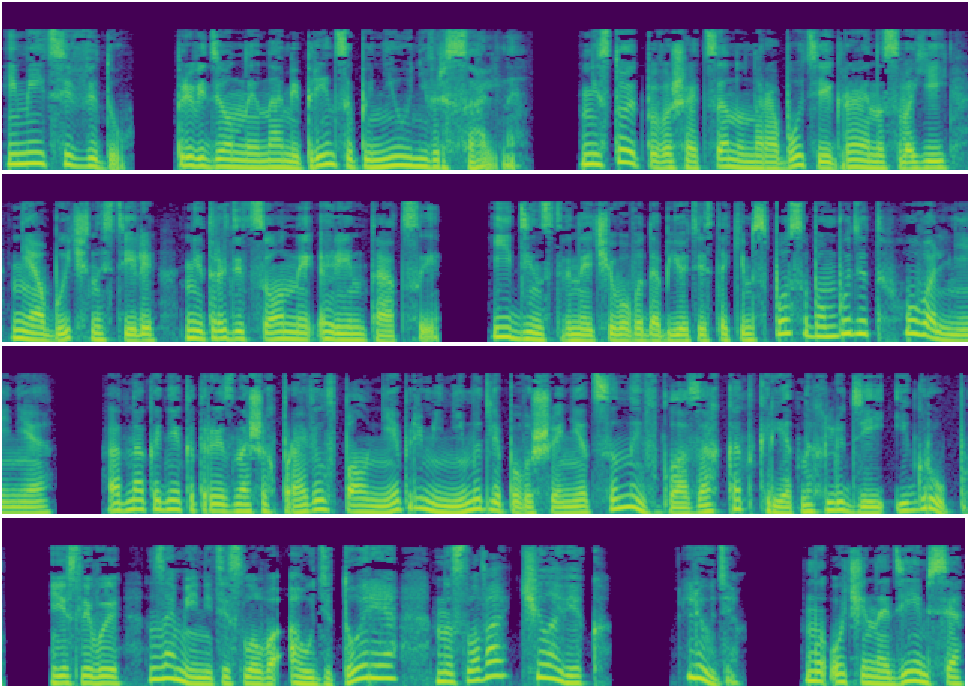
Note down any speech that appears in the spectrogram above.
Имейте в виду, приведенные нами принципы не универсальны. Не стоит повышать цену на работе, играя на своей необычности или нетрадиционной ориентации. Единственное, чего вы добьетесь таким способом, будет увольнение. Однако некоторые из наших правил вполне применимы для повышения цены в глазах конкретных людей и групп. Если вы замените слово «аудитория» на слова «человек», «люди». Мы очень надеемся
